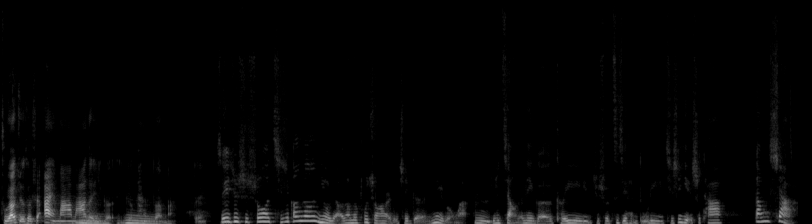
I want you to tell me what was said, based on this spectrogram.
主要角色是爱妈妈的一个嗯一个判断嗯嘛。对，所以就是说，其实刚刚你有聊到的傅首尔的这个内容啊，嗯。就是讲的那个可以，就说自己很独立，其实也是他当下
